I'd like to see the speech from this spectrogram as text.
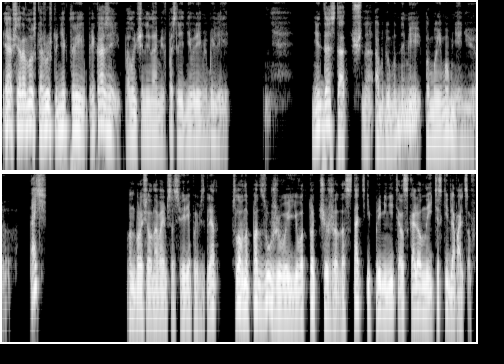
Я все равно скажу, что некоторые приказы, полученные нами в последнее время, были недостаточно обдуманными, по моему мнению. Ась? Он бросил на Ваймса свирепый взгляд, словно подзуживая его тотчас же достать и применить раскаленные тиски для пальцев.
